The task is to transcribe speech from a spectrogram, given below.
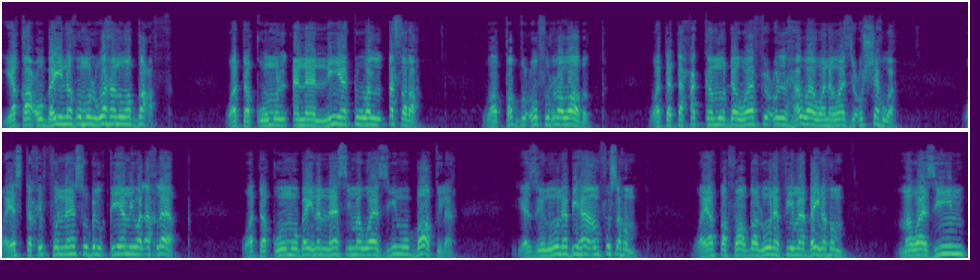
يقع بينهم الوهن والضعف وتقوم الأنانية والأثرة وتضعف الروابط وتتحكم دوافع الهوى ونوازع الشهوة ويستخف الناس بالقيم والأخلاق وتقوم بين الناس موازين باطلة. يزنون بها أنفسهم ويتفاضلون فيما بينهم. موازين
